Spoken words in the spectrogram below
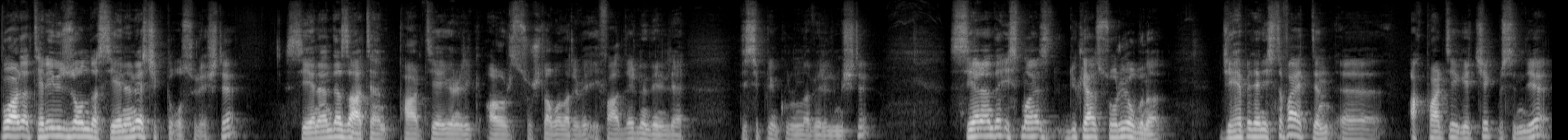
Bu arada televizyonda CNN'e çıktı o süreçte. CNN'de zaten partiye yönelik ağır suçlamaları ve ifadeleri nedeniyle disiplin kuruluna verilmişti. CNN'de İsmail Dükel soruyor buna. CHP'den istifa ettin, e, AK Parti'ye geçecek misin diye.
